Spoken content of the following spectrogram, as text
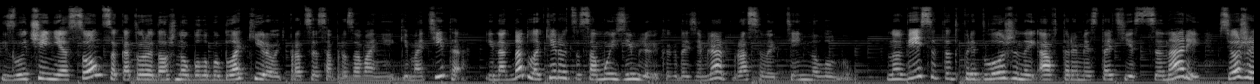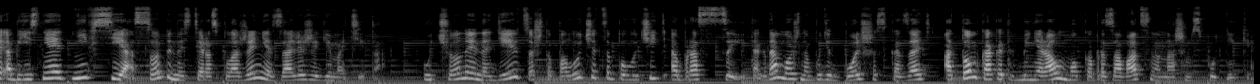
Излучение Солнца, которое должно было бы блокировать процесс образования гематита, иногда блокируется самой Землей, когда Земля отбрасывает тень на Луну. Но весь этот предложенный авторами статьи сценарий все же объясняет не все особенности расположения залежи гематита. Ученые надеются, что получится получить образцы, и тогда можно будет больше сказать о том, как этот минерал мог образоваться на нашем спутнике.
